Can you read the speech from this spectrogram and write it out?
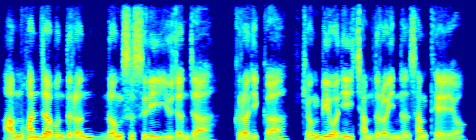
암 환자분들은 렁스3 유전자, 그러니까 경비원이 잠들어 있는 상태예요.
